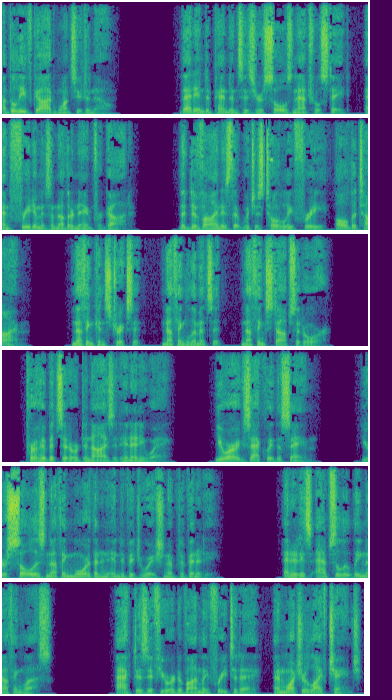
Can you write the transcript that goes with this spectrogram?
I believe God wants you to know. That independence is your soul's natural state, and freedom is another name for God. The divine is that which is totally free, all the time. Nothing constricts it, nothing limits it, nothing stops it or prohibits it or denies it in any way. You are exactly the same. Your soul is nothing more than an individuation of divinity. And it is absolutely nothing less. Act as if you are divinely free today, and watch your life change.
